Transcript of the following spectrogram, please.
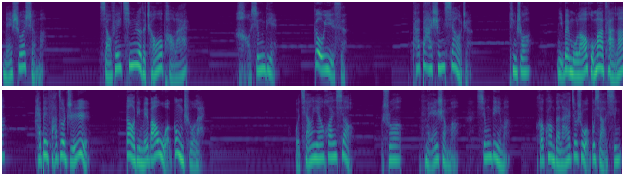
没说什么。小飞亲热的朝我跑来：“好兄弟。”够意思。他大声笑着，听说你被母老虎骂惨了，还被罚做值日，到底没把我供出来。我强颜欢笑，说没什么，兄弟嘛，何况本来就是我不小心，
